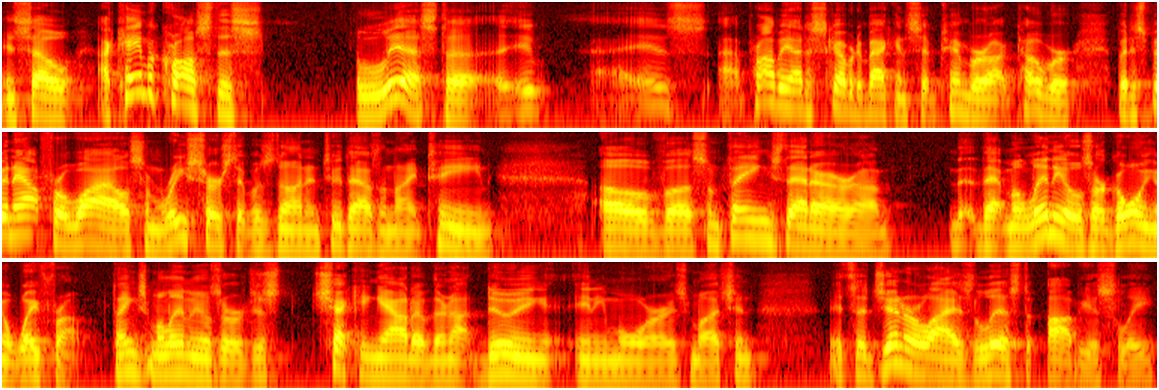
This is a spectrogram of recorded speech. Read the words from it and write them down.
and so I came across this list. Uh, it, is probably I discovered it back in September, October, but it's been out for a while. Some research that was done in 2019 of uh, some things that are um, th- that millennials are going away from. Things millennials are just checking out of. They're not doing anymore as much, and it's a generalized list, obviously.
